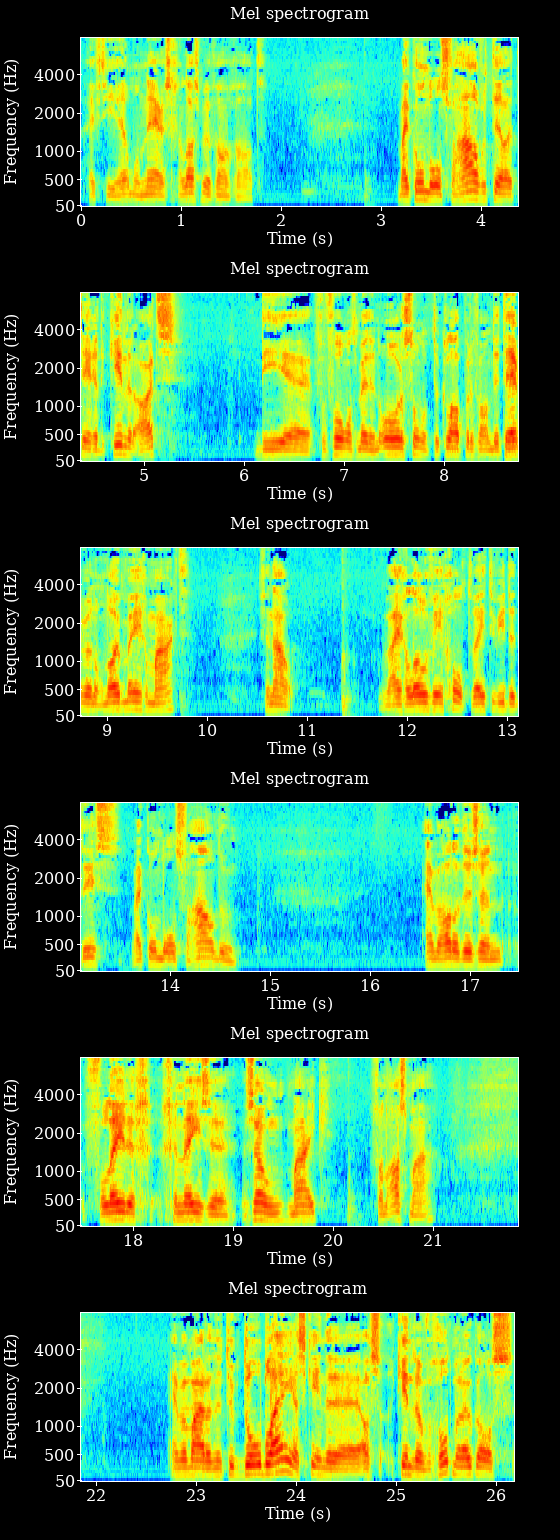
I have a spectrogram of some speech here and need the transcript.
heeft hij helemaal nergens geen last meer van gehad. Wij konden ons verhaal vertellen tegen de kinderarts, die uh, vervolgens met hun oren stond te klapperen van dit hebben we nog nooit meegemaakt. Ze nou, wij geloven in God, u wie dat is? Wij konden ons verhaal doen. En we hadden dus een volledig genezen zoon, Mike, van astma. En we waren natuurlijk dolblij als kinderen, als kinderen van God, maar ook als,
